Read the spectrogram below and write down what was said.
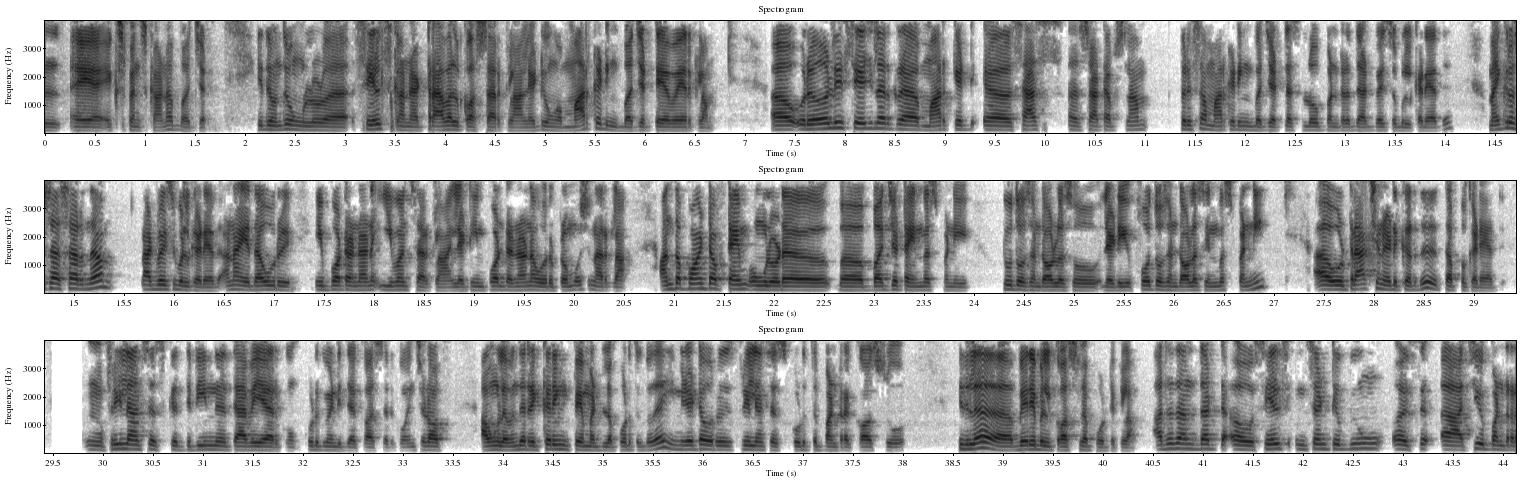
எக்ஸ்பென்ஸ்க்கான பட்ஜெட் இது வந்து உங்களோட சேல்ஸ்க்கான ட்ராவல் காஸ்ட்டாக இருக்கலாம் இல்லாட்டி உங்கள் மார்க்கெட்டிங் பட்ஜெட்டேவே இருக்கலாம். ஒரு ஏர்லி ஸ்டேஜில் இருக்கிற மார்க்கெட் சாஸ் ஸ்டார்ட் அப்ஸ்லாம் பெருசாக மார்க்கெட்டிங் பட்ஜெட்டில் ஸ்லோ பண்ணுறது அட்வைசபிள் கிடையாது. மைக்ரோசாஸாக இருந்தால் அட்வைசபிள் கிடையாது. ஆனால் ஏதாவது ஒரு இம்பார்ட்டண்டான ஈவெண்ட்ஸாக இருக்கலாம் இல்லாட்டி இம்பார்ட்டண்டான ஒரு ப்ரொமோஷனாக இருக்கலாம். அந்த பாயிண்ட் ஆஃப் டைம் உங்களோட பட்ஜெட்டை இன்வெஸ்ட் பண்ணி டூ தௌசண்ட் டாலர்ஸோ இல்லாட்டி ஃபோர் தௌசண்ட் டாலர்ஸ் இன்வெஸ்ட் பண்ணி ஒரு ட்ராக்ஷன் எடுக்கிறது தப்பு கிடையாது. ஃப்ரீலான்சர்ஸ்க்கு திடீர்னு தேவையாக இருக்கும் கொடுக்க வேண்டிய காசு இருக்கும். இன்ஸ்டெட் ஆஃப் அவங்கள வந்து ரெக்கரிங் பேமெண்ட்ல போகிறதுக்கு பதிலாக இமீடியட்டா ஒரு ஃப்ரீலான்சர்ஸ் கொடுத்து பண்ற காஸ்ட்டோ இதுல வேரியபிள் காஸ்ட்ல போட்டுக்கலாம். அதுதான் தட் சேல்ஸ் இன்சென்டிவும் அச்சீவ் பண்ற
